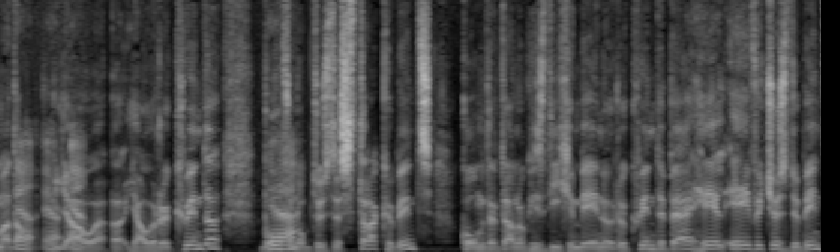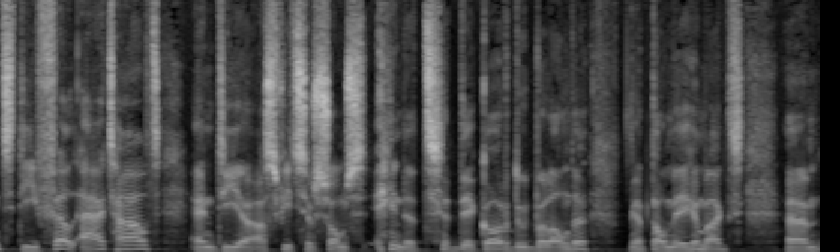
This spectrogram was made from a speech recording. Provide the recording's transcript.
Maar dan, Ja, ja, jouw, eh, jouw rukwinden. Bovenop dus de strakke wind komen er dan nog eens die gemene rukwinden bij. Heel eventjes de wind die fel uithaalt en die je als fietser soms in het decor doet belanden. Je hebt het al meegemaakt. Ehm,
